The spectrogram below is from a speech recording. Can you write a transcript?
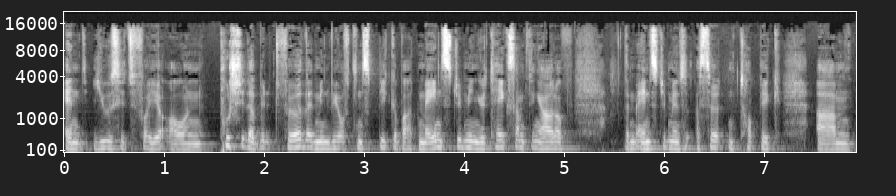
and use it for your own. Push it a bit further. I mean, we often speak about mainstreaming. You take something out of the mainstream, a certain topic. Um,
